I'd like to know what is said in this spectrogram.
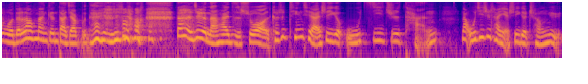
我的浪漫跟大家不太一样。当然，这个男孩子说，可是听起来是一个无稽之谈。那无稽之谈也是一个成语，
